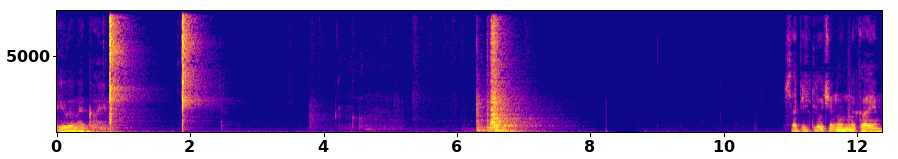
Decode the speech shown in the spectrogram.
І вимикаємо. Все підключено, вмикаємо.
